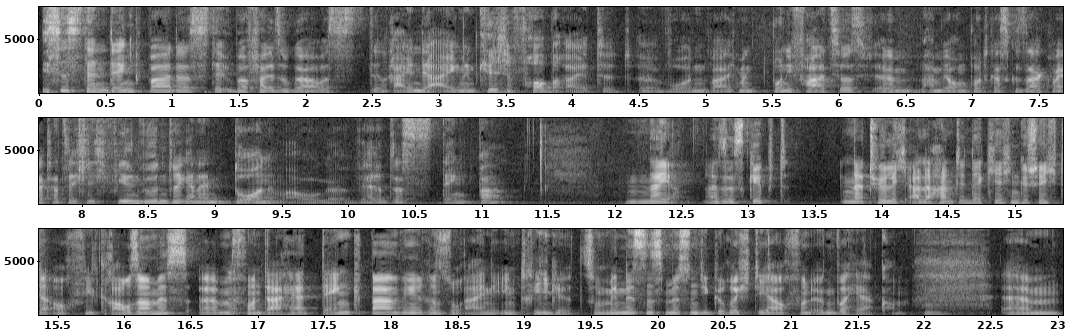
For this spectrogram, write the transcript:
ist es denn denkbar, dass der Überfall sogar aus den Reihen der eigenen Kirche vorbereitet äh, worden war? Ich meine, Bonifatius, ähm, haben wir auch im Podcast gesagt, war ja tatsächlich vielen Würdenträgern ein Dorn im Auge. Wäre das denkbar? Naja, also es gibt natürlich allerhand in der Kirchengeschichte, auch viel Grausames. Ähm, ja. Von daher denkbar wäre so eine Intrige. Zumindest müssen die Gerüchte ja auch von irgendwo herkommen. Hm. Ähm,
